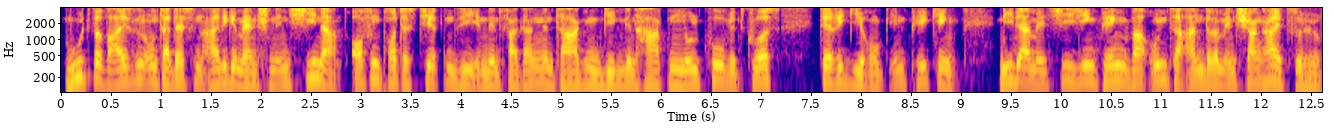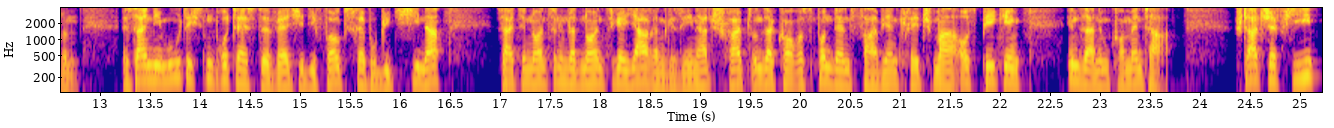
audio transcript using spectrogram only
Mut beweisen unterdessen einige Menschen in China. Offen protestierten sie in den vergangenen Tagen gegen den harten Null-Covid-Kurs der Regierung in Peking. Nieder mit Xi Jinping war unter anderem in Shanghai zu hören. Es seien die mutigsten Proteste, welche die Volksrepublik China seit den 1990er Jahren gesehen hat, schreibt unser Korrespondent Fabian Kretschmer aus Peking in seinem Kommentar. Staatschef Xi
